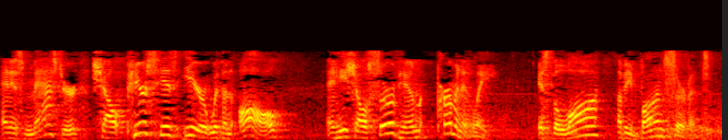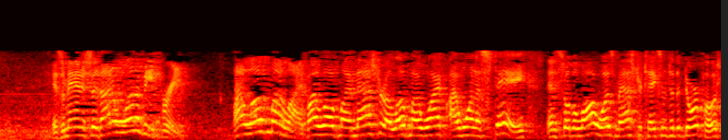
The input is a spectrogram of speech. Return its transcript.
and his master shall pierce his ear with an awl and he shall serve him permanently. It's the law of a bondservant. It's a man who says, I don't want to be free. I love my life. I love my master. I love my wife. I want to stay. And so the law was master takes him to the doorpost,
